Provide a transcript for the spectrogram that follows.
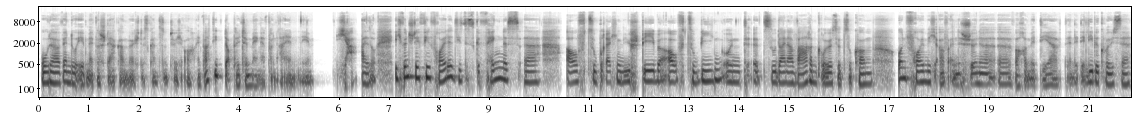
Oder wenn du eben etwas stärker möchtest, kannst du natürlich auch einfach die doppelte Menge von allem nehmen. Ja, also ich wünsche dir viel Freude, dieses Gefängnis äh, aufzubrechen, die Stäbe aufzubiegen und äh, zu deiner wahren Größe zu kommen. Und freue mich auf eine schöne äh, Woche mit dir. Sende dir liebe Grüße.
